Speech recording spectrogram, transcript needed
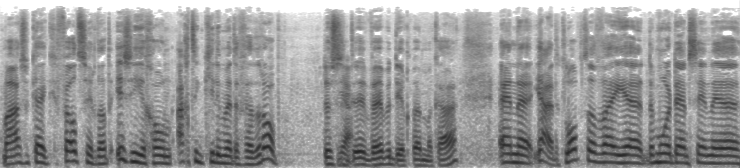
Maar als we kijken, Veldzicht, dat is hier gewoon 18 kilometer verderop. Dus Ja. het, we hebben dicht bij elkaar. En eh, ja, dat klopt dat wij eh, de modernste en eh,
